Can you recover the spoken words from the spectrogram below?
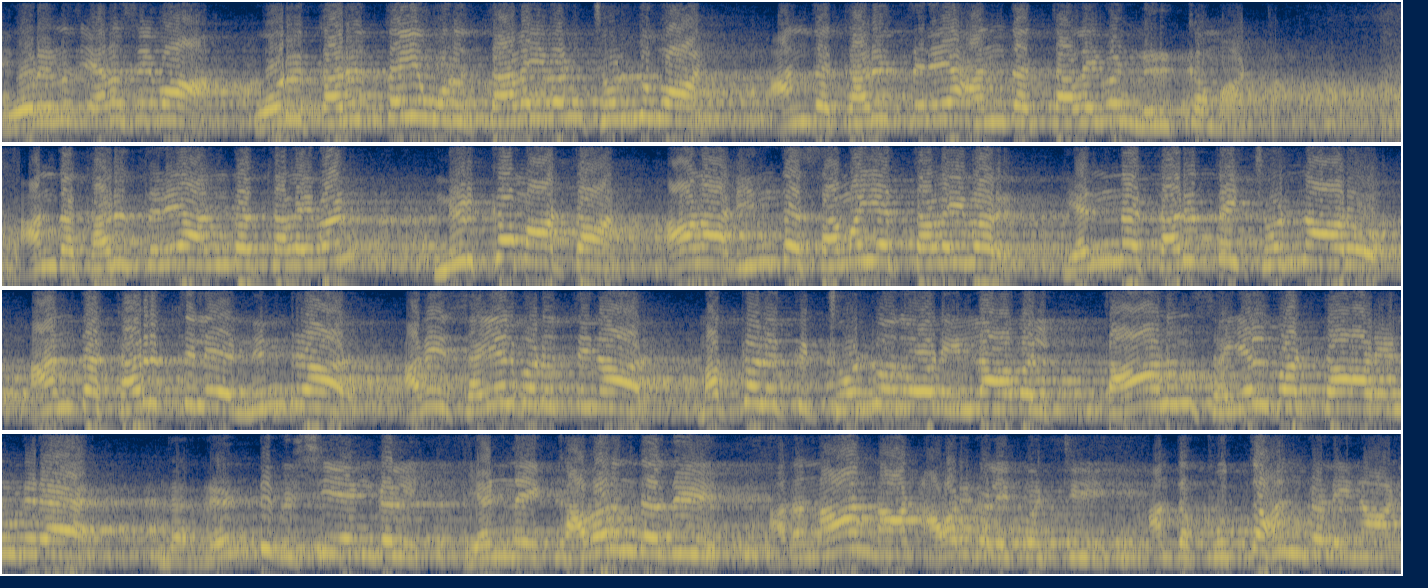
ஒரு என்ன- என்ன செய்வான்? ஒரு கருத்தை ஒரு தலைவன் சொல்லுவான். அந்த கருத்திலே அந்த தலைவன் நிற்க மாட்டான். அந்த கருத்திலே அந்த தலைவன் நிற்க மாட்டான் ஆனால் இந்த சமய தலைவர் என்ன கருத்தை சொன்னாரோ அந்த கருத்திலே நின்றார். அதை செயல்படுத்தினார். மக்களுக்கு சொல்வதோடு இல்லாமல் தானும் செயல்பட்டார் என்கிற இந்த ரெண்டு விஷயங்கள் என்னை கவர்ந்தது. அதனால் நான் அவர்களை பற்றி அந்த புத்தகங்களை நான்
